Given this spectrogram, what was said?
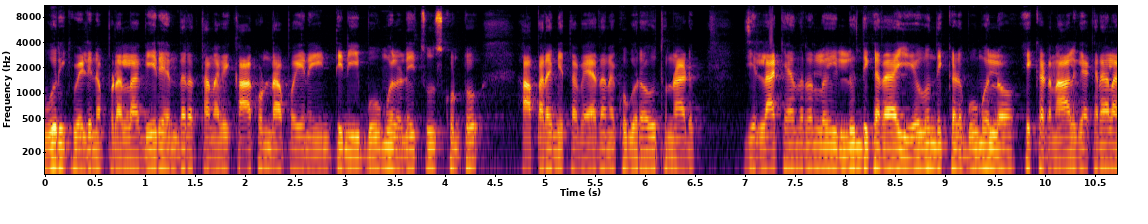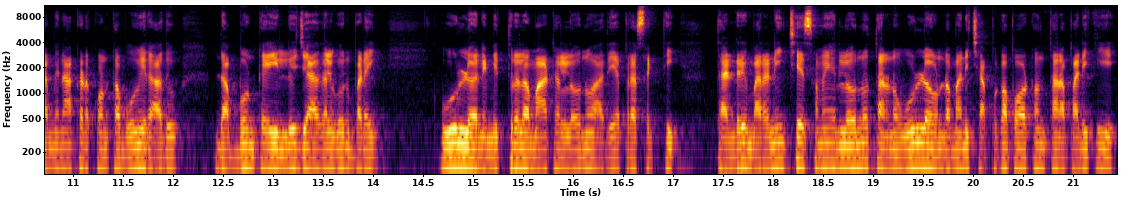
ఊరికి వెళ్ళినప్పుడల్లా వీరేందర్ తనవి కాకుండా పోయిన ఇంటిని భూములని చూసుకుంటూ అపరిమిత వేదనకు గురవుతున్నాడు. జిల్లా కేంద్రంలో ఇల్లుంది కదా ఏముంది ఇక్కడ భూముల్లో? ఇక్కడ నాలుగు ఎకరాలు అమ్మినా అక్కడ కొంత భూమి రాదు. డబ్బుంటే ఇల్లు జాగలు కొనిపడాయి ఊళ్ళోని మిత్రుల మాటల్లోనూ అదే ప్రసక్తి. తండ్రి మరణించే సమయంలోనూ తనను ఊళ్ళో ఉండమని చెప్పకపోవటం తన పనికి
